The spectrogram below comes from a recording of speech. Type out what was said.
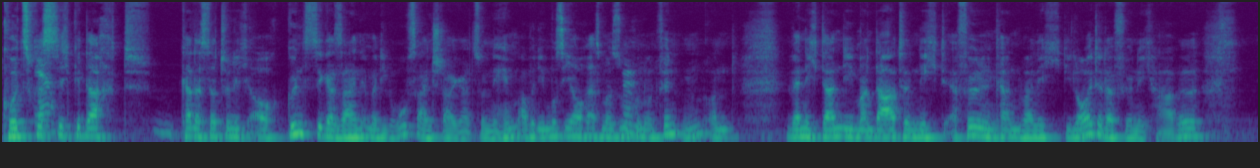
kurzfristig ja. gedacht kann es natürlich auch günstiger sein, immer die Berufseinsteiger zu nehmen, aber die muss ich auch erstmal suchen mhm. und finden. Und wenn ich dann die Mandate nicht erfüllen kann, weil ich die Leute dafür nicht habe,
